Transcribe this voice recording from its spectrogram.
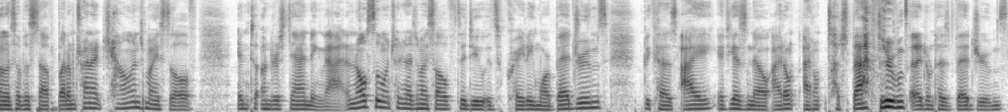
all this other stuff, but I'm trying to challenge myself into understanding that. And also what I'm trying to challenge myself to do is creating more bedrooms because I if you guys know, I don't I don't touch bathrooms and I don't touch bedrooms.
